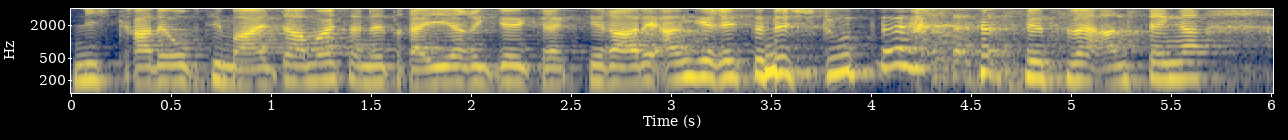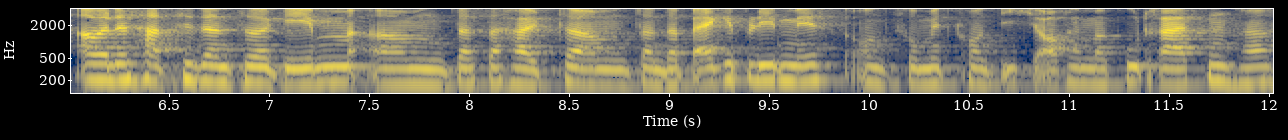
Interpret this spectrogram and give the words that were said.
Nicht gerade optimal damals, eine dreijährige, gerade angerittene Stute für zwei Anfänger. Aber das hat sich dann so ergeben, ähm, dass er halt ähm, dann dabei geblieben ist und somit konnte ich auch immer gut reiten. Ja.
